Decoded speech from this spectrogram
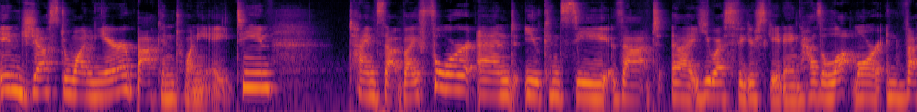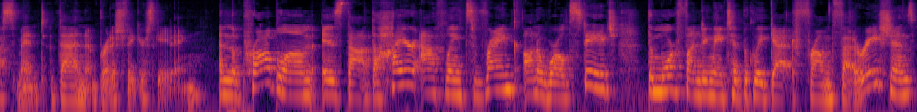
in just one year back in 2018 times that by four, and you can see that uh, US figure skating has a lot more investment than British figure skating. And the problem is that the higher athletes rank on a world stage, the more funding they typically get from federations.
